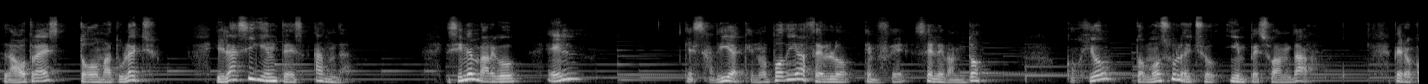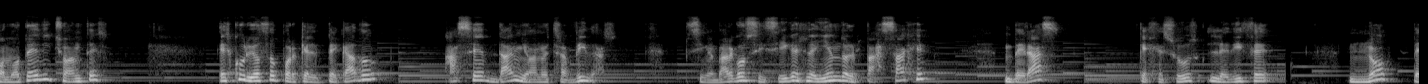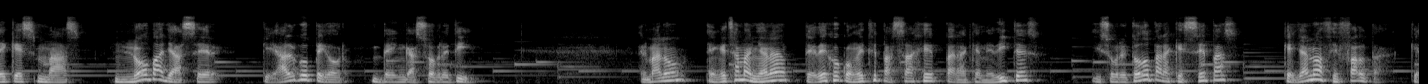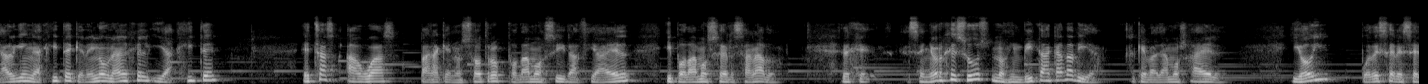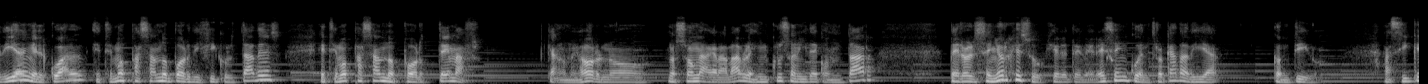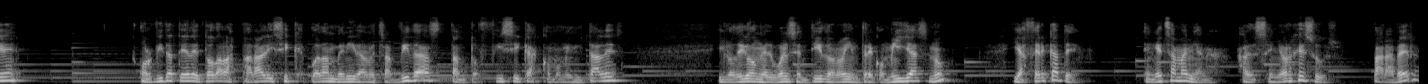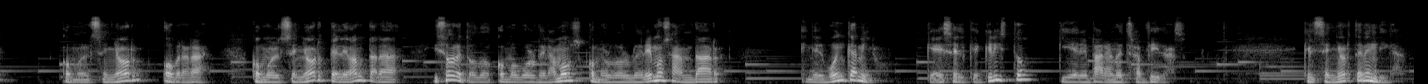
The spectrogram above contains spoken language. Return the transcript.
la otra es toma tu lecho y la siguiente es anda. Sin embargo, él que sabía que no podía hacerlo, en fe se levantó. Cogió, tomó su lecho y empezó a andar. Pero como te he dicho antes, es curioso porque el pecado hace daño a nuestras vidas. Sin embargo, si sigues leyendo el pasaje, verás que Jesús le dice, no peques más, no vaya a ser que algo peor venga sobre ti. Hermano, en esta mañana te dejo con este pasaje para que medites y sobre todo para que sepas que ya no hace falta que alguien agite, que venga un ángel y agite estas aguas para que nosotros podamos ir hacia Él y podamos ser sanados. El, Señor Jesús nos invita a cada día a que vayamos a Él. Y hoy puede ser ese día en el cual estemos pasando por dificultades, estemos pasando por temas a lo mejor no, no son agradables incluso ni de contar, pero el Señor Jesús quiere tener ese encuentro cada día contigo. Así que olvídate de todas las parálisis que puedan venir a nuestras vidas, tanto físicas como mentales, y lo digo en el buen sentido, ¿no? Y entre comillas, ¿no? Y acércate en esta mañana al Señor Jesús para ver cómo el Señor obrará, cómo el Señor te levantará y sobre todo cómo volveremos, cómo volveremos a andar en el buen camino, que es el que Cristo quiere para nuestras vidas. Que el Señor te bendiga.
